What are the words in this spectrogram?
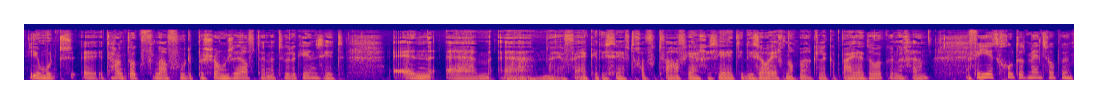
Je moet, het hangt ook vanaf hoe de persoon zelf daar natuurlijk in zit. En um, uh, nou ja, Fijker die heeft gewoon voor twaalf jaar gezeten, die zou echt nog makkelijk een paar jaar door kunnen gaan. Vind je het goed dat mensen op hun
